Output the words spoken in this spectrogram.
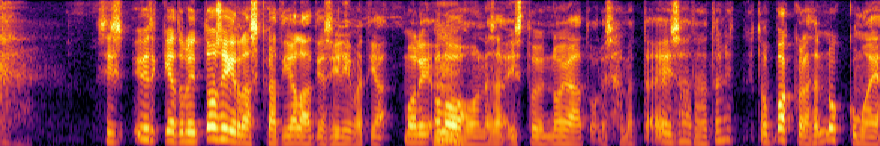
siis yhtäkkiä tuli tosi raskaat jalat ja silmät ja mä olin mm. olohuoneessa, istuin nojatuolissa, mä, että ei saatana, että nyt, nyt on pakko lähteä nukkumaan ja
